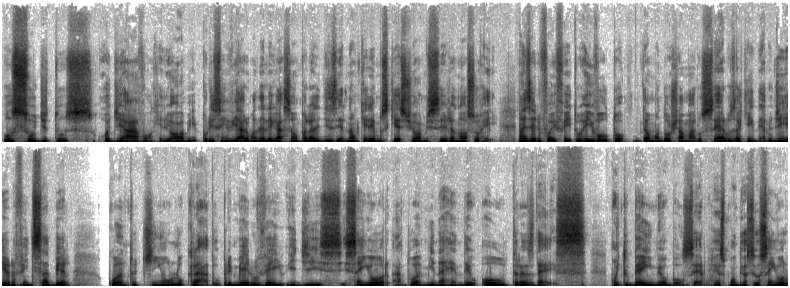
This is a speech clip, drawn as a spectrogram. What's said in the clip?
Os súditos odiavam aquele homem e por isso enviaram uma delegação para lhe dizer: Não queremos que este homem seja nosso rei. Mas ele foi feito rei e voltou. Então mandou chamar os servos a quem deram o dinheiro a fim de saber quanto tinham lucrado. O primeiro veio e disse: Senhor, a tua mina rendeu outras dez. Muito bem, meu bom servo, respondeu seu senhor,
